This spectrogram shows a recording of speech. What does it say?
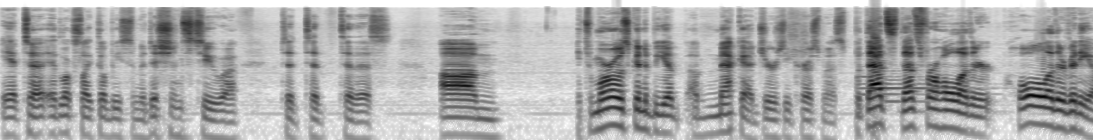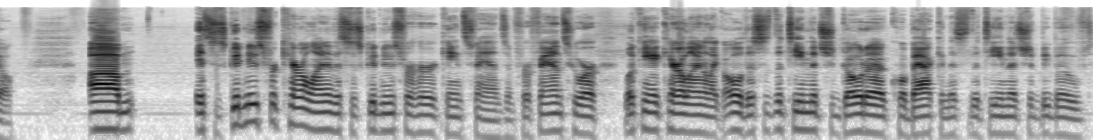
it uh, it looks like there'll be some additions to uh, to, to to this. Um, tomorrow is going to be a, a Mecca Jersey Christmas, but that's that's for a whole other whole other video. Um, this is good news for Carolina. This is good news for Hurricanes fans and for fans who are looking at Carolina like, oh, this is the team that should go to Quebec and this is the team that should be moved.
